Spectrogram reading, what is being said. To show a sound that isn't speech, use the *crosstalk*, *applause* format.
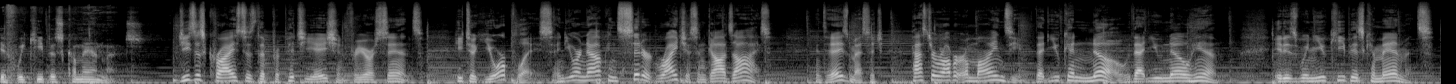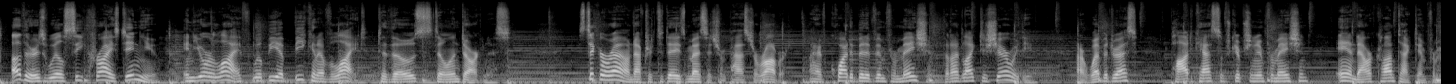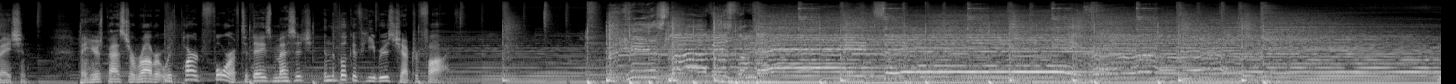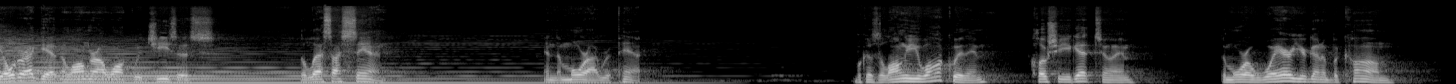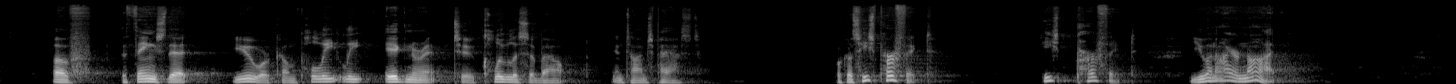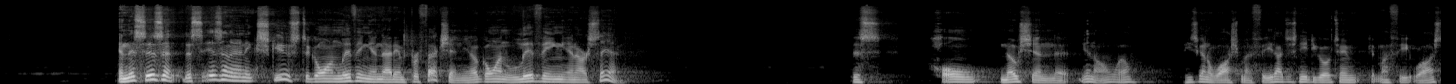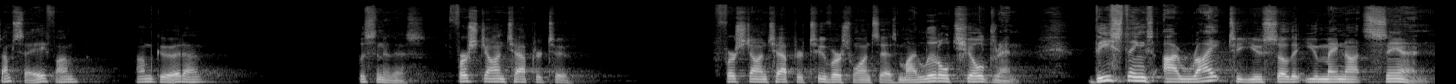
if we keep his commandments. Jesus Christ is the propitiation for your sins. He took your place, and you are now considered righteous in God's eyes. In today's message, Pastor Robert reminds you that you can know that you know Him. It is when you keep His commandments, others will see Christ in you, and your life will be a beacon of light to those still in darkness. Stick around after today's message from Pastor Robert. I have quite a bit of information that I'd like to share with you our web address, podcast subscription information, and our contact information. Now, here's Pastor Robert with part four of today's message in the book of Hebrews, chapter 5. His love is the main thing. The older I get and the longer I walk with Jesus, the less I sin and the more I repent. Because the longer you walk with Him, closer you get to Him, the more aware you're going to become of the things that you were completely ignorant to, clueless about in times past. Because He's perfect. He's perfect. You and I are not. And this isn't, this isn't an excuse to go on living in that imperfection, you know, go on living in our sin. This whole notion that, you know, well, he's going to wash my feet. I just need to go to him, get my feet washed. I'm safe. I'm, I'm good. I, listen to this. 1 John chapter 2. 1 John chapter 2 verse 1 says, "My little children, these things I write to you so that you may not sin.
